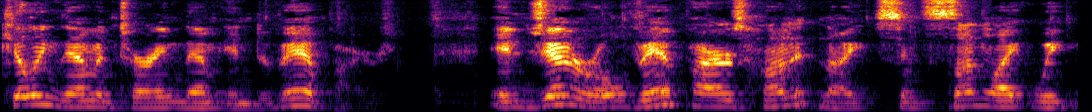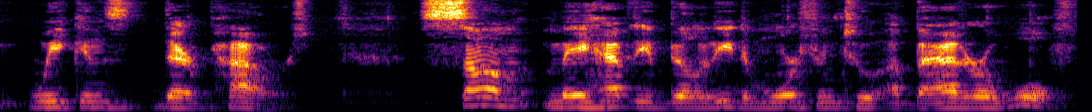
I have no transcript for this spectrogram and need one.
killing them and turning them into vampires. In general, vampires hunt at night since sunlight weakens their powers. Some may have the ability to morph into a bat or a wolf.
